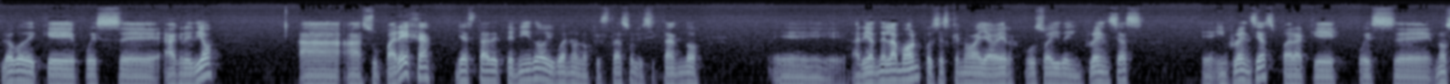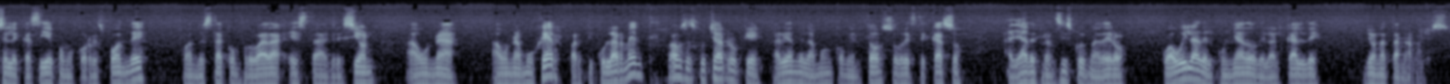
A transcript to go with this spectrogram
luego de que pues eh, agredió a, su pareja, ya está detenido y bueno, lo que está solicitando eh, Ariane Lamont, pues es que no vaya a haber uso ahí de influencias, eh, influencias para que pues eh, no se le castigue como corresponde cuando está comprobada esta agresión a una a una mujer particularmente. Vamos a escuchar lo que Ariane Lamont comentó sobre este caso allá de Francisco y Madero, Coahuila, del cuñado del alcalde Jonathan Ábalos.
